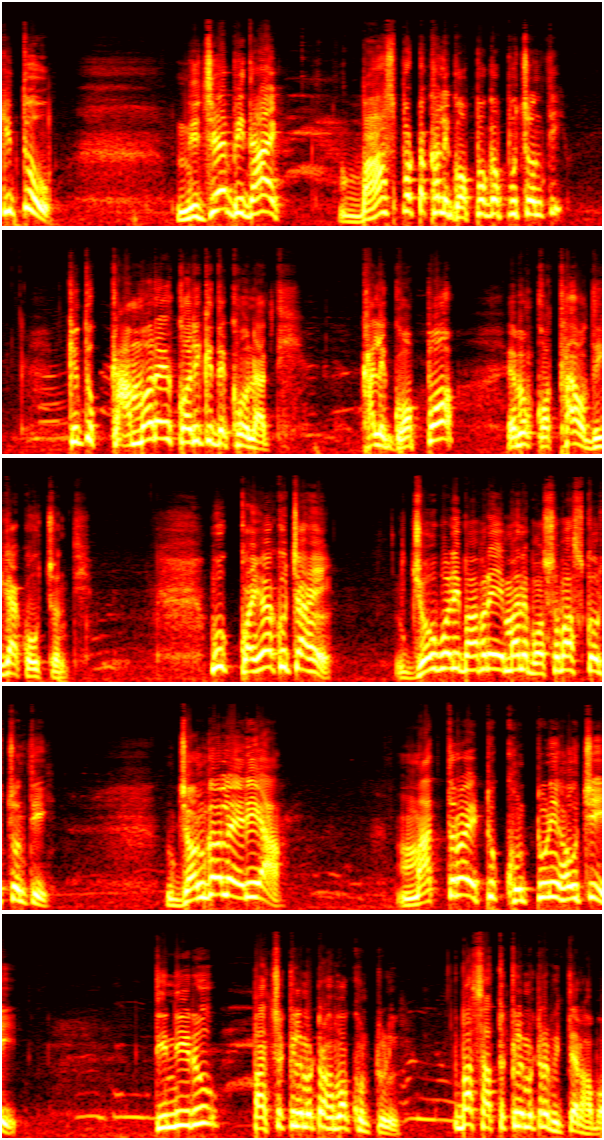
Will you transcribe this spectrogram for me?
କିନ୍ତୁ ନିଜେ ବିଧାୟକ ବାହାସ୍ପଟ ଖାଲି ଗପ ଗପୁଛନ୍ତି। କିନ୍ତୁ କାମରେ କରିକି ଦେଖାଉନାହାନ୍ତି। ଖାଲି ଗପ ଏବଂ କଥା ଅଧିକା କହୁଛନ୍ତି। ମୁଁ କହିବାକୁ ଚାହେଁ ଯେଉଁଭଳି ଭାବରେ ଏମାନେ ବସବାସ କରୁଛନ୍ତି ଜଙ୍ଗଲ ଏରିଆ ମାତ୍ର ଏଠୁ ଖୁଣ୍ଟୁଣି ହେଉଛି ତିନିରୁ ପାଞ୍ଚ କିଲୋମିଟର ହେବ ଖୁଣ୍ଟୁଣି ବା ସାତ କିଲୋମିଟର ଭିତରେ ହେବ।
